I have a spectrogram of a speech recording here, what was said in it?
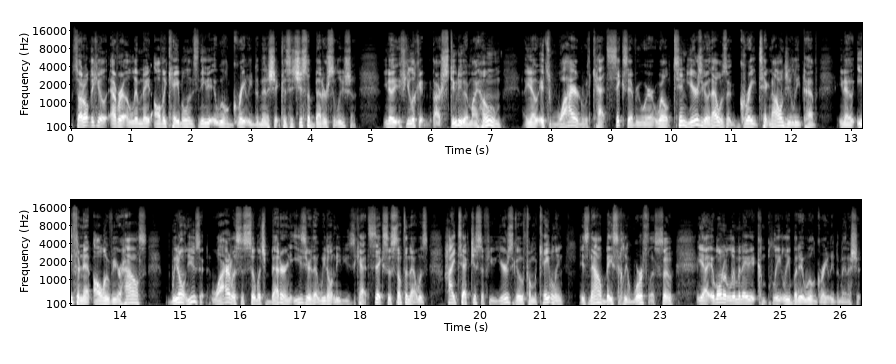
So I don't think it'll ever eliminate all the cablings needed. It will greatly diminish it because it's just a better solution. You know, if you look at our studio in my home, you know, it's wired with Cat 6 everywhere. Well, 10 years ago, that was a great technology leap to have, you know, Ethernet all over your house. We don't use it. Wireless is so much better and easier that we don't need to use Cat 6. So something that was high tech just a few years ago from a cabling is now basically worthless. So yeah, it won't eliminate it completely, but it will greatly diminish it.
